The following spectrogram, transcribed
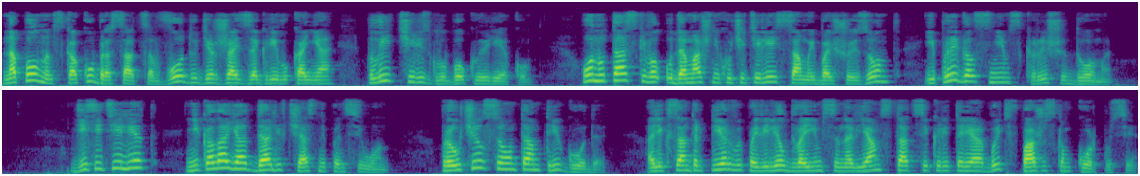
на полном скаку бросаться в воду, держась за гриву коня, плыть через глубокую реку. Он утаскивал у домашних учителей самый большой зонт и прыгал с ним с крыши дома. Десяти лет Николая отдали в частный пансион. Проучился он там три года. Александр I повелел двоим сыновьям статс-секретаря быть в пажеском корпусе.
